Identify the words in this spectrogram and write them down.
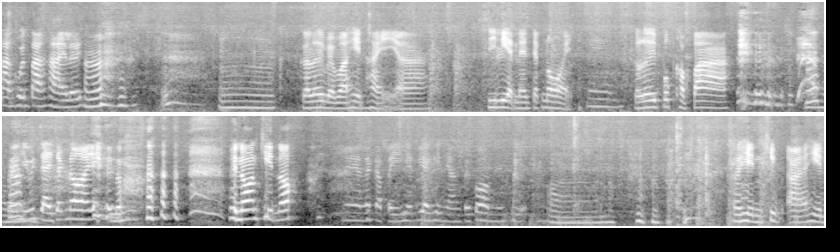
ต่างคนต่างหายเลยอืม ก็เลยแบบว่าเฮ็ดให้อ่าซีเรียสแหน่จักหน่อย แมนก็เลยปบเขับป่า ไปหิวใจจักหน่อย เนาะไปนอนคิดเนาะแมนแล้วกลับไปเฮ็ดเวียกเฮ็ดหยังไปพร้อมจังซี่อืมเคยเห็นคลิปอ่าเห็น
